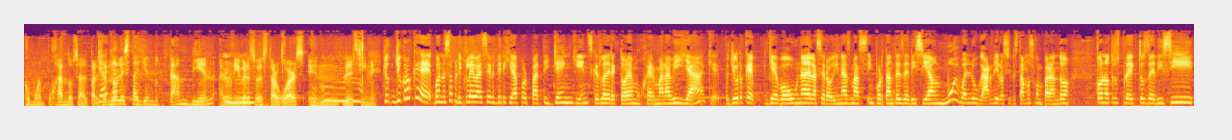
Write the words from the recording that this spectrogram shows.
como empujando, o sea, al parecer Ya, no le está yendo tan bien al universo de Star Wars en el cine. Yo, yo creo que, bueno, esta película iba a ser dirigida por Patty Jenkins, que es la directora de Mujer Maravilla, que pues yo creo que llevó una de las heroínas más importantes de DC a un muy buen lugar, digo, si le estamos comparando con otros proyectos de DC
